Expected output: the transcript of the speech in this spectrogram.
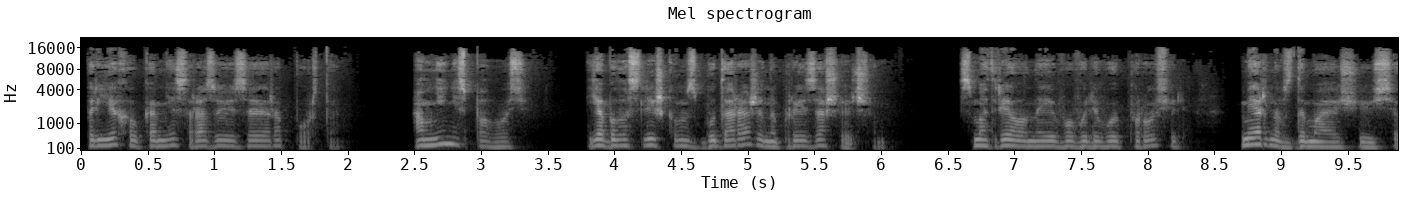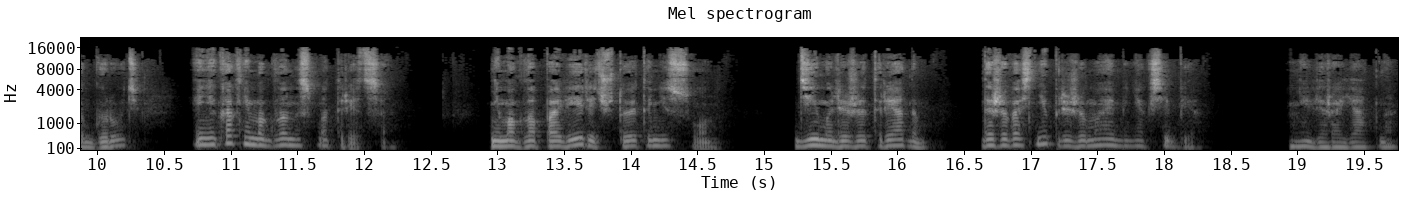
Приехал ко мне сразу из аэропорта. А мне не спалось. Я была слишком взбудоражена произошедшим. Смотрела на его волевой профиль, мерно вздымающуюся грудь, и никак не могла насмотреться. Не могла поверить, что это не сон. Дима лежит рядом, даже во сне прижимая меня к себе. Невероятно.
